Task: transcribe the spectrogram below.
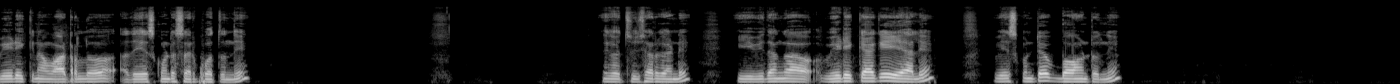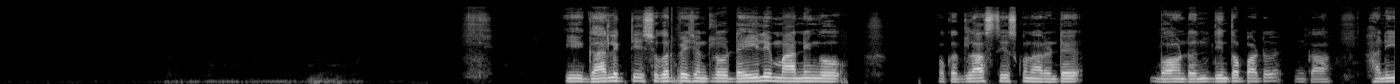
వేడెక్కిన వాటర్లో అది వేసుకుంటే సరిపోతుంది. ఇక చూశారు కండి ఈ విధంగా వేడెక్కాకే వేయాలి. వేసుకుంటే బాగుంటుంది. ఈ గార్లిక్ టీ షుగర్ పేషెంట్లు డైలీ మార్నింగ్ ఒక గ్లాస్ తీసుకున్నారంటే బాగుంటుంది. దీంతోపాటు ఇంకా హనీ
